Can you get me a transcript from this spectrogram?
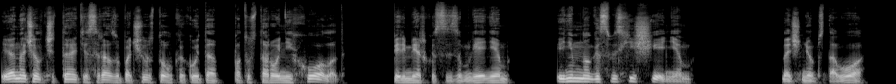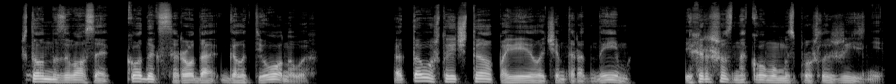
Я начал читать и сразу почувствовал какой-то потусторонний холод, вперемешку с изумлением и немного с восхищением. Начнем с того, что он назывался «Кодекс рода Галактионовых». От того, что я читал, повеяло чем-то родным и хорошо знакомым из прошлой жизни.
